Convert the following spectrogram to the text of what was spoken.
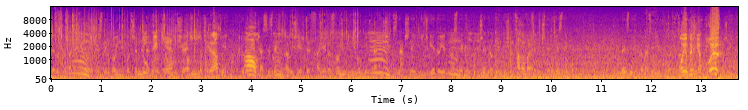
że do prowadzenia nowoczesnej wojny potrzebne będą czołgi średnie i ciężkie, które wówczas znajdowały się jeszcze w fazie rozwoju i nie mogły trafić w znacznej liczbie do jednostek przed rokiem 1940. Bez nich prowadzenie było możliwe.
